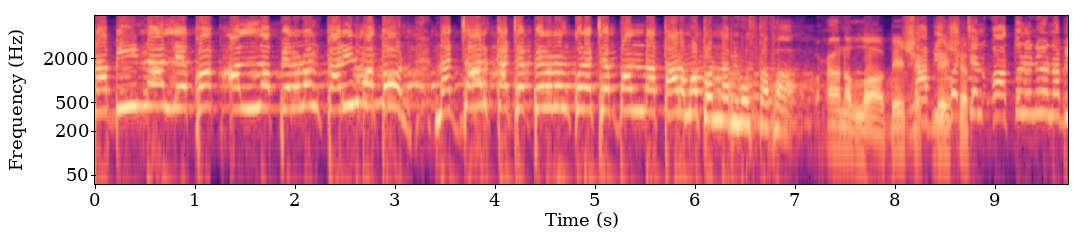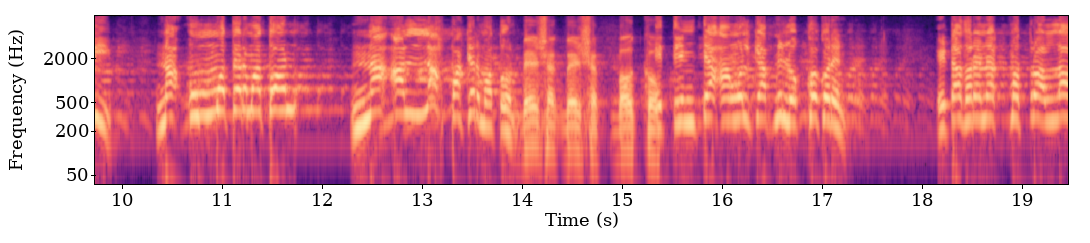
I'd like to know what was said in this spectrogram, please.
নাবি না লেখক, আল্লাহ প্রেরণকারীর মতন। না যার কাছে প্রেরণ করেছে বান্দা তার মতন নাবি মুস্তাফা। সুবহান আল্লাহ বেশক নাবি হচ্ছেন অতুলনীয় নাবি। না উম্মতের মতন না আল্লাহ পাকের মতন। বেশক বেশক বহুত খুব। এই তিনটে আঙুলকে আপনি লক্ষ্য করেন। এটা ধরেন একমাত্র আল্লাহ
